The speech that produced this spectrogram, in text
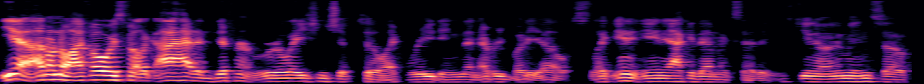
yeah i don't know i've always felt like i had a different relationship to like reading than everybody else like in, in academic settings do you know what i mean so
